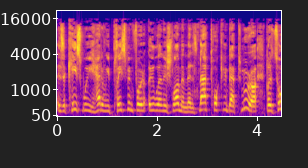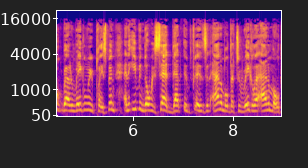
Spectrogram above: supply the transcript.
is a case where you had a replacement for an oil and a shlamim, and it's not talking about Tamura, but it's talking about a regular replacement. And even though we said that if it's an animal that's a regular animal,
